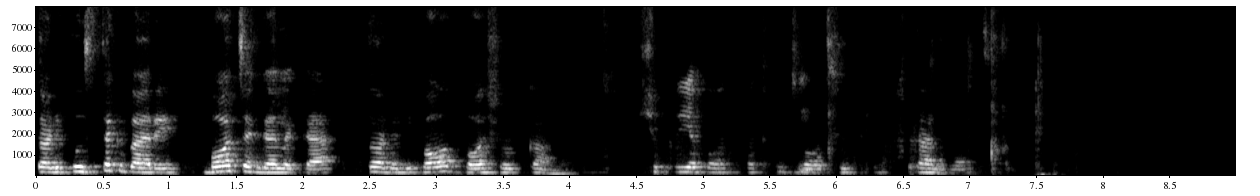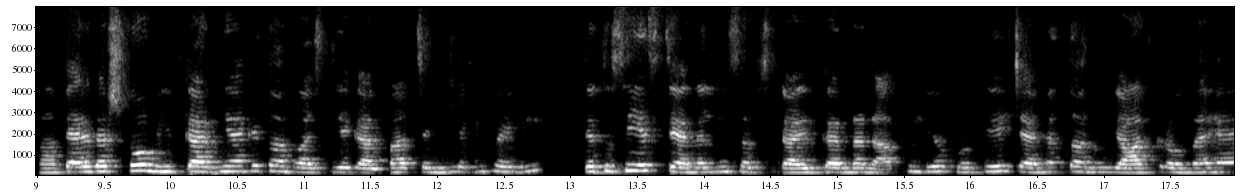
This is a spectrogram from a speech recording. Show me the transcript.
ਤੁਹਾਡੀ ਪੁਸਤਕ ਬਾਰੇ ਬਹੁਤ ਚੰਗਾ ਲੱਗਾ। ਤੁਹਾਡੇ ਲਈ ਬਹੁਤ ਬਹੁਤ ਸ਼ੁਭਕਾਮਨਾਵਾਂ। ਸ਼ੁਕਰੀਆ ਬਹੁਤ ਬਹੁਤ ਜੀ। ਬਹੁਤ ਸ਼ੁਕਰੀਆ। ਧੰਨਵਾਦ। ਹਾਂ ਪਿਆਰੇ ਦਰਸ਼ਕੋ ਉਮੀਦ ਕਰਦੀ ਹਾਂ ਕਿ ਤੁਹਾਨੂੰ ਅੱਜ ਦੀ ਇਹ ਗੱਲਬਾਤ ਚੰਗੀ ਲੱਗੀ ਹੋਵੇਗੀ ਤੇ ਤੁਸੀਂ ਇਸ ਚੈਨਲ ਨੂੰ ਸਬਸਕ੍ਰਾਈਬ ਕਰਨਾ ਨਾ ਭੁੱਲਿਓ, ਕਿਉਂਕਿ ਇਹ ਚੈਨਲ ਤੁਹਾਨੂੰ ਯਾਦ ਕਰਾਉਂਦਾ ਹੈ,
